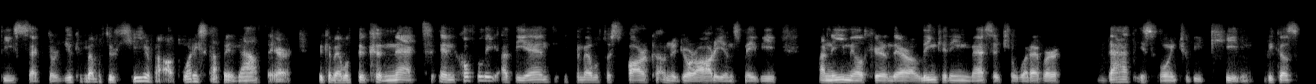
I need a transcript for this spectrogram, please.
this sector, you can be able to hear about what is happening out there. You can be able to connect, and hopefully at the end, you can be able to spark under your audience maybe an email here and there, a LinkedIn message or whatever that is going to be key because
